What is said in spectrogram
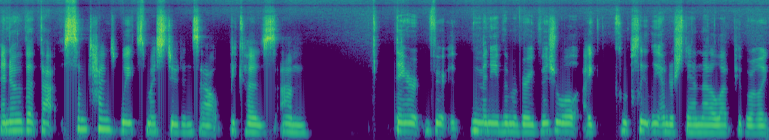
I know that that sometimes wakes my students out because um, they're very, many of them are very visual. I completely understand that. A lot of people are like,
